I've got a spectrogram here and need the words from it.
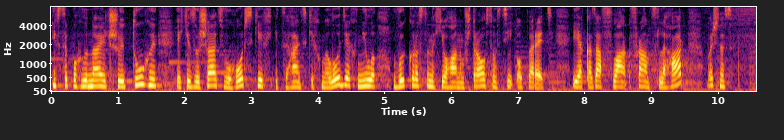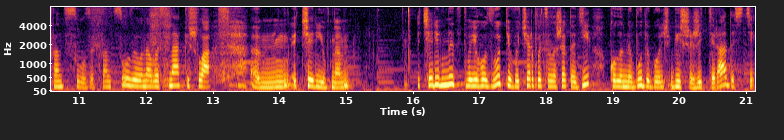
і всепоглинаючої туги, які звучать в угорських і циганських мелодіях, вміло використаних Йоганном Штраусом в цій опереті. І як казав Франц Легар, бачите, нас французи, французи, вона весна пішла ем, чарівна. Чарівництво його звуків вичерпується лише тоді, коли не буде більше життєрадості,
